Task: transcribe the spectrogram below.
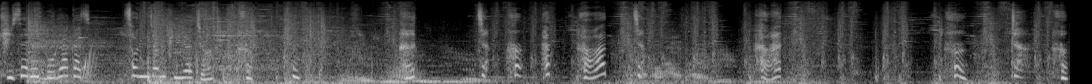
기세를 몰아가자. 손좀 빌려줘. 핫, 자, 핫, 핫, 핫, 자, 핫, 흥, 자, 핫,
